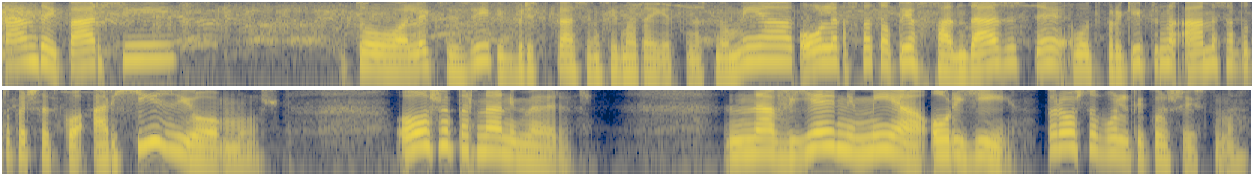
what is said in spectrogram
Πάντα υπάρχει το Αλέξη Ζή, υβριστικά συνθήματα για την αστυνομία, όλα αυτά τα οποία φαντάζεστε ότι προκύπτουν άμεσα από το περιστατικό. Αρχίζει όμως, όσο περνάνε οι μέρες, να βγαίνει μία οργή προς το πολιτικό σύστημα,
